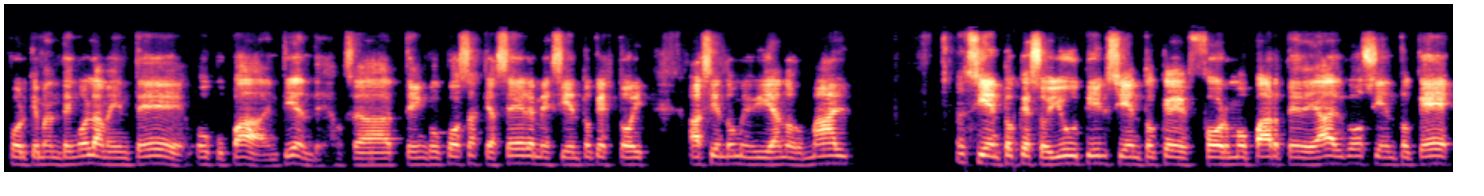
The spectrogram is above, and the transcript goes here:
porque mantengo la mente ocupada, ¿entiendes? O sea, tengo cosas que hacer, me siento que estoy haciendo mi vida normal, siento que soy útil, siento que formo parte de algo, siento que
